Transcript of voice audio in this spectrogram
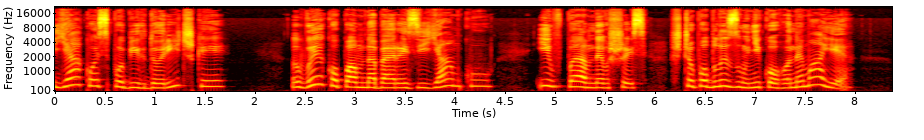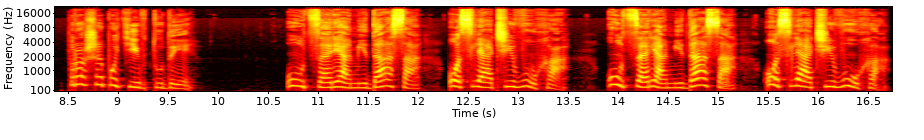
якось побіг до річки, викопав на березі ямку і, впевнившись, що поблизу нікого немає, прошепотів туди. У царя Мідаса ослячі вуха, у царя Мідаса ослячі вуха.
